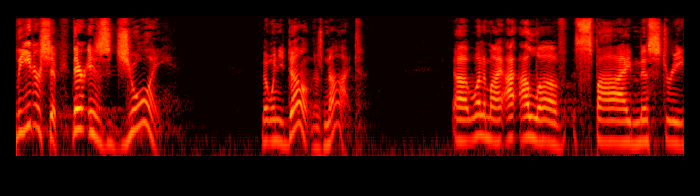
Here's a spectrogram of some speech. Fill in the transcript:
leadership, there is joy. But when you don't, there's not. Uh, one of my, I, I, love spy, mystery,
